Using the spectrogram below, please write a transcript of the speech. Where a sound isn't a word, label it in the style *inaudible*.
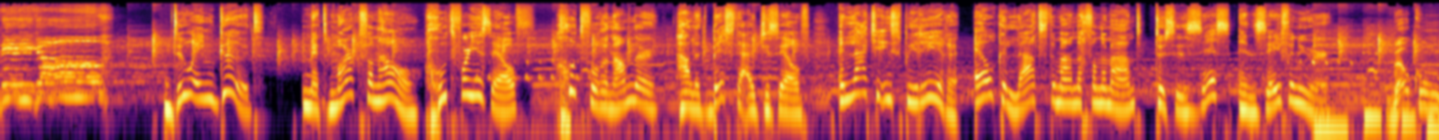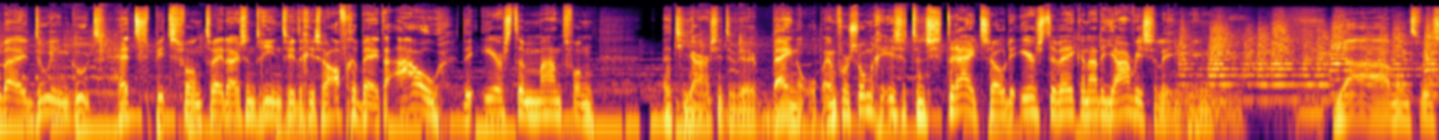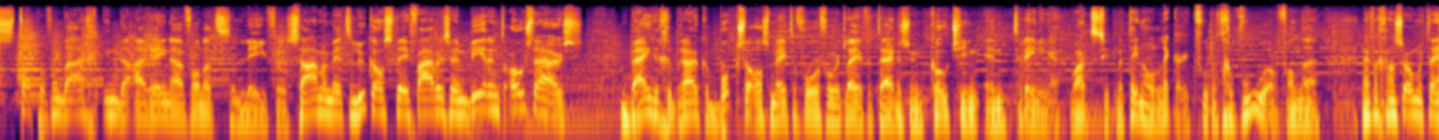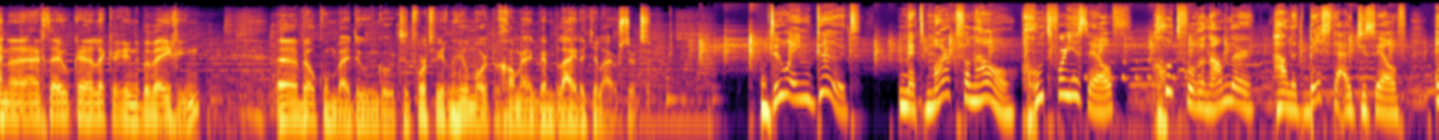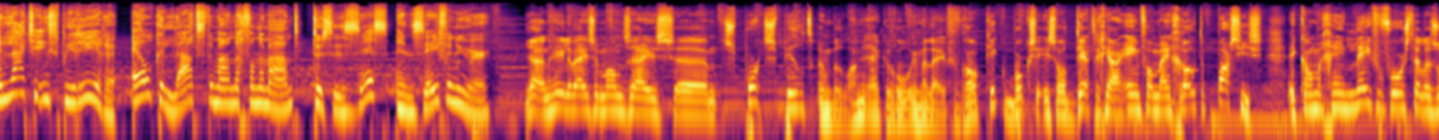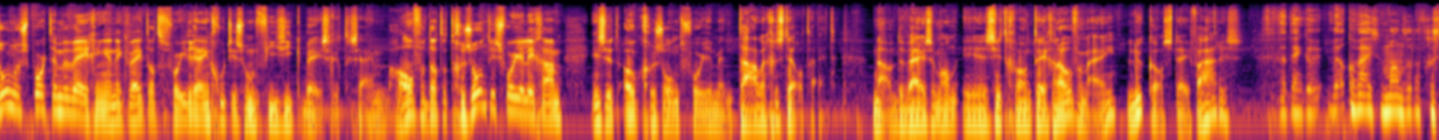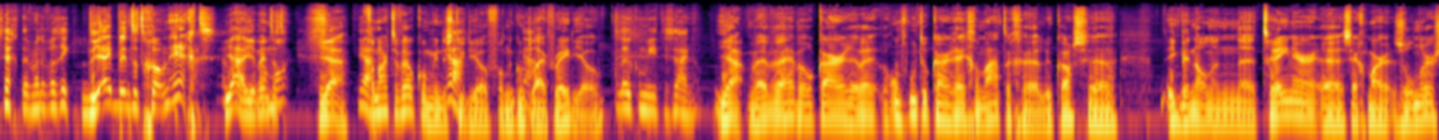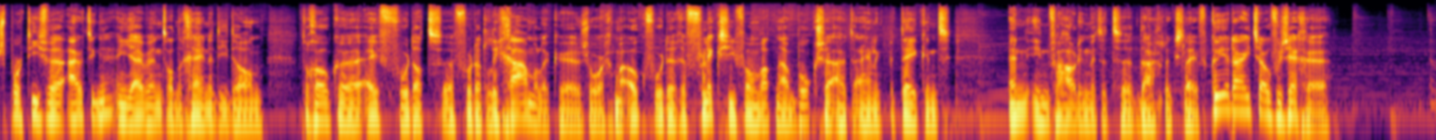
Radio. Doing Good. Met Mark van Hal. Goed voor jezelf, goed voor een ander. Haal het beste uit jezelf en laat je inspireren. Elke laatste maandag van de maand tussen 6 en 7 uur. Welkom bij Doing Good. Het spits van 2023 is er afgebeten. Auw, de eerste maand van het jaar zit er weer bijna op. En voor sommigen is het een strijd, zo de eerste weken na de jaarwisseling. Ja, want we stappen vandaag in de arena van het leven. Samen met Lucas Stevarus en Berend Oosterhuis. Beide gebruiken boksen als metafoor voor het leven tijdens hun coaching en trainingen. Wauw, het zit meteen al lekker. Ik voel dat gevoel van... eh, we gaan zo meteen eh, echt ook eh, lekker in de beweging. Welkom bij Doing Good. Het wordt weer een heel mooi programma ik ben blij dat je luistert. Doing Good. Met Mark van Hal. Goed voor jezelf, goed voor een ander. Haal het beste uit jezelf en laat je inspireren. Elke laatste maandag van de maand tussen 6 en 7 uur. Ja, een hele wijze man zei eens: eh, Sport speelt een belangrijke rol in mijn leven. Vooral kickboksen is al 30 jaar een van mijn grote passies. Ik kan me geen leven voorstellen zonder sport en beweging. En ik weet dat het voor iedereen goed is om fysiek bezig te zijn. Behalve dat het gezond is voor je lichaam, is het ook gezond voor je mentale gesteldheid. Nou, de wijze man eh, zit gewoon tegenover mij, Lucas Stevaris. Dan denken we, welke wijze man zou dat gezegd hebben, maar dat was ik. Jij bent het gewoon echt. Ja, je bent het. Ja, Ja. van harte welkom in de Ja. studio van Good. Life Radio. Leuk om hier te zijn. Ja, we, we, hebben elkaar, we ontmoeten elkaar regelmatig, eh, Lucas. Eh, ik ben dan een eh, trainer, eh, zeg maar, zonder sportieve uitingen. En jij bent dan degene die dan toch ook eh, even voor dat, eh, voor dat lichamelijke zorgt. Maar ook voor de reflectie van wat nou boksen uiteindelijk betekent. En in verhouding met het eh, dagelijks leven. Kun je daar iets over zeggen?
